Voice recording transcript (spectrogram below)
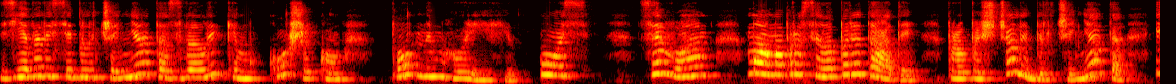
з'явилися білченята з великим кошиком, повним горіхів. Ось, це вам мама просила передати. Пропищали білченята і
